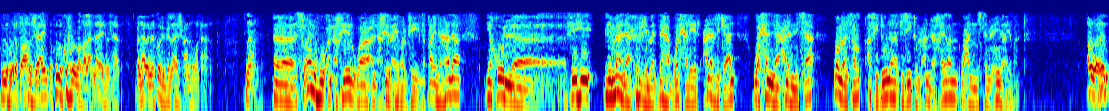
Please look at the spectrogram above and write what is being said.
كله إطراء زائد وكله كفر وضلال. لا يجوز هذا بل هذا من الكفر بالله سبحانه وتعالى. نعم. سؤاله الأخير والأخير أيضا في لقائنا هذا يقول آه فيه لماذا حرم الذهب والحرير على الرجال وحل على النساء وما الفرق؟ أفيدونا؟ جزيتم عنا خيرا وعن المستمعين أيضا. أولا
